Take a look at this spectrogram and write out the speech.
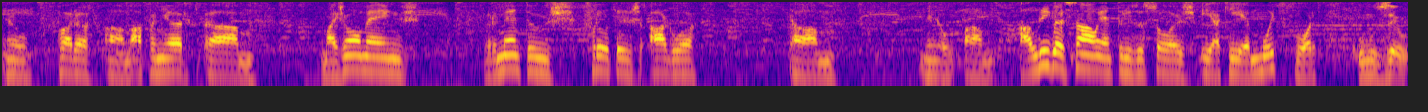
you know, para um, apanhar um, mais homens, fermentos, frutas, água. Um, you know, a ligação entre os Açores e aqui é muito forte. O museu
